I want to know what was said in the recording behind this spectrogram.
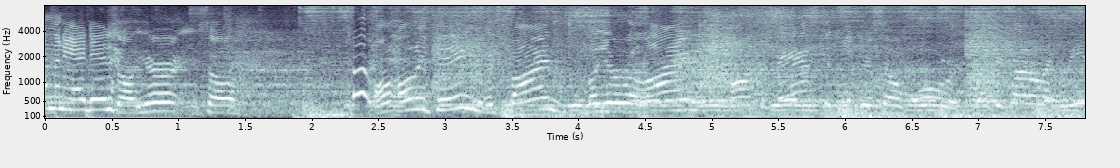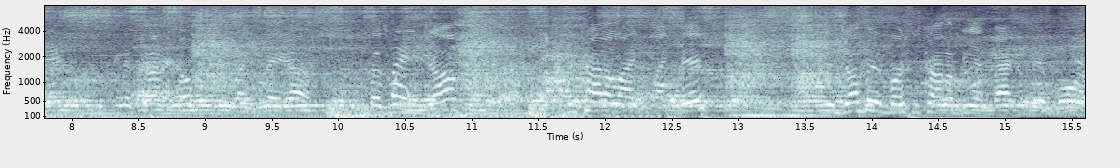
I don't know how many I did. So you're so only thing it's fine, but you're relying on the dance to keep yourself forward. Like you're kind of like leading, and it's kind of helping you like stay up. Because when you jump, you're kind of like like this. You're jumping versus kind of being back a bit more,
